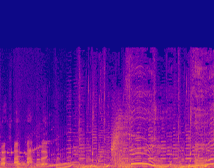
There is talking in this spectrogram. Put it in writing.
hmm. Huh?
